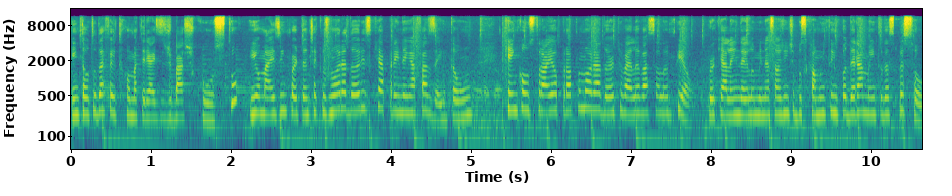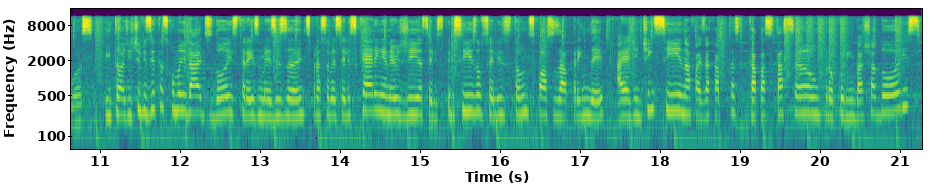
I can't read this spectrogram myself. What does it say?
Então tudo é feito com materiais de baixo custo e o mais importante é que os moradores que aprendem a fazer. Então, quem constrói é o próprio morador que vai levar seu lampião, porque além da iluminação a gente busca muito o empoderamento das pessoas. Então a gente visita as comunidades dois, três meses antes para saber se eles querem energia, se eles precisam, se eles estão dispostos a aprender. Aí a gente ensina, faz a capacitação, procura embaixadores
